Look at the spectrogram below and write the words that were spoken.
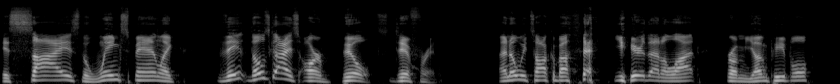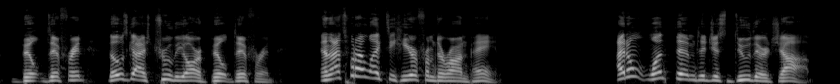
his size, the wingspan. Like they those guys are built different. I know we talk about that. You hear that a lot from young people, built different. Those guys truly are built different. And that's what I like to hear from Daron Payne. I don't want them to just do their job.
